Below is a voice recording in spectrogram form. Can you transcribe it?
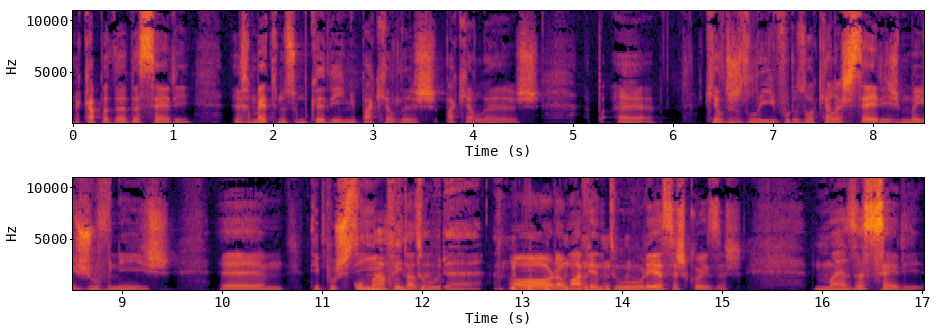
a capa da, da série remete-nos um bocadinho para aqueles, para aquelas, eh, aqueles livros ou aquelas séries meio juvenis, eh, tipo os cinco, Uma estás a- aventura. Ora, uma aventura e essas coisas. Mas a série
